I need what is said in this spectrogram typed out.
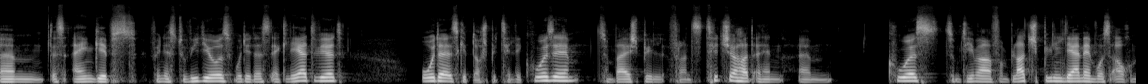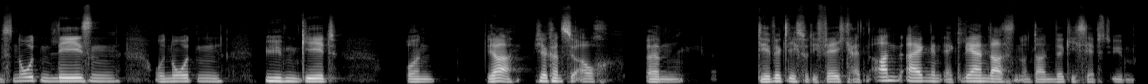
ähm, das eingibst, findest du Videos, wo dir das erklärt wird. Oder es gibt auch spezielle Kurse, zum Beispiel Franz Titscher hat einen ähm, Kurs zum Thema von Blattspielen lernen, wo es auch ums Notenlesen und Notenüben geht. Und ja, hier kannst du auch ähm, dir wirklich so die Fähigkeiten aneignen, erklären lassen und dann wirklich selbst üben.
